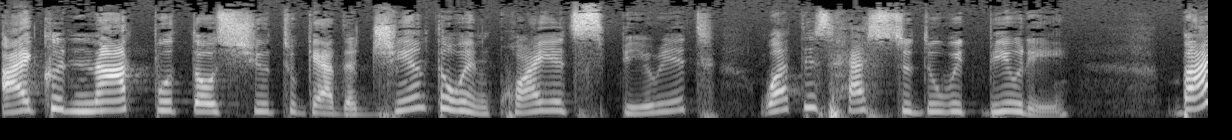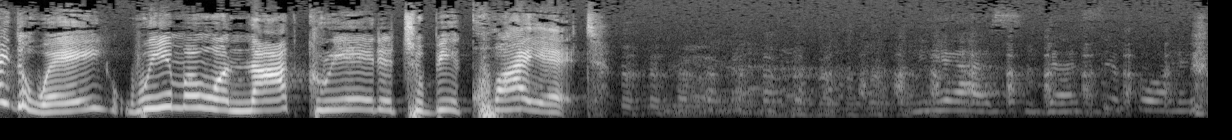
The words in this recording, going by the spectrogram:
I could not put those two together. Gentle and quiet spirit. What this has to do with beauty? By the way, women were not created to be quiet. yes, that's the point.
